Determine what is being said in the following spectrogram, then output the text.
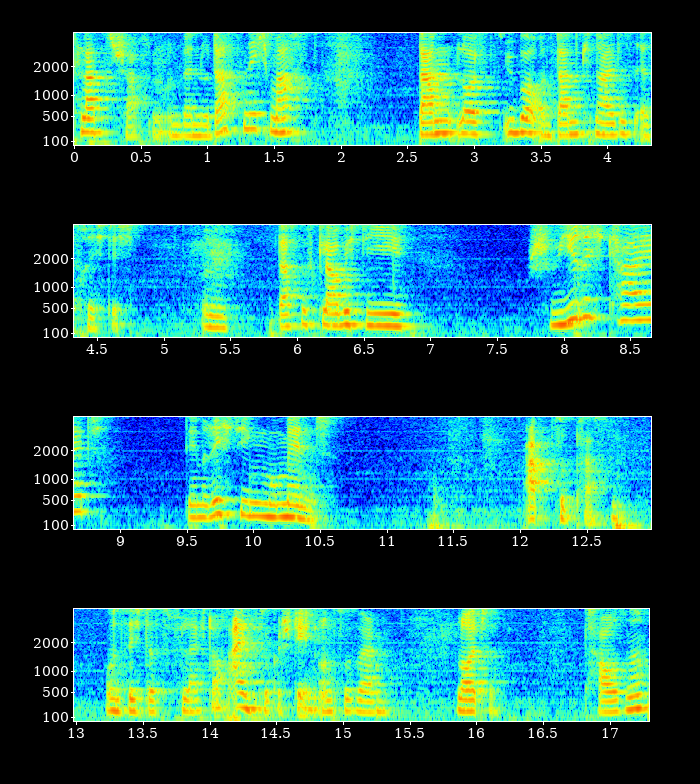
Platz schaffen. Und wenn du das nicht machst, dann läuft es über und dann knallt es erst richtig. Und das ist, glaube ich, die Schwierigkeit, den richtigen Moment abzupassen und sich das vielleicht auch einzugestehen und zu sagen, Leute, Pause,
